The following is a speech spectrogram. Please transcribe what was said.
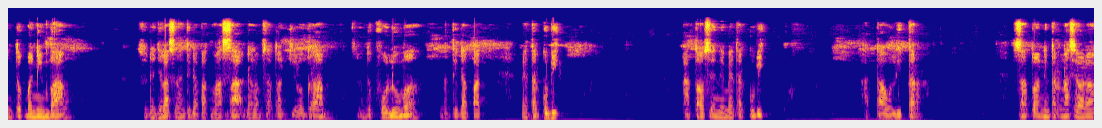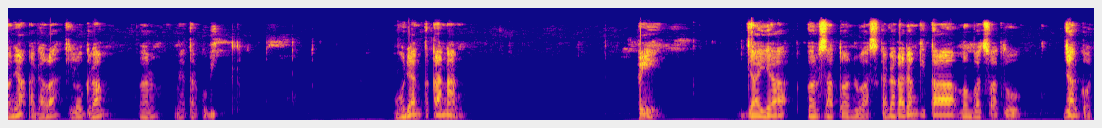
Untuk menimbang sudah jelas nanti dapat massa dalam satuan kilogram. Untuk volume nanti dapat meter kubik atau sentimeter kubik atau liter. Satuan internasionalnya adalah kilogram per meter kubik. Kemudian tekanan. P gaya persatuan luas. Kadang-kadang kita membuat suatu jargon.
